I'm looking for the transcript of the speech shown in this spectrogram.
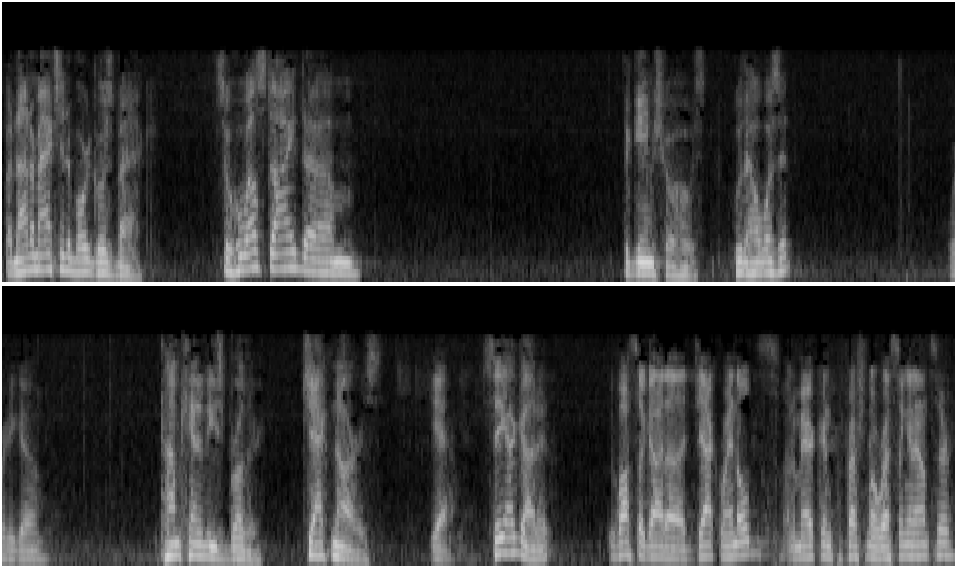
But not a match and the board goes back. So who else died? Um, the game show host. Who the hell was it? Where'd he go? Tom Kennedy's brother, Jack Narz. Yeah. See, I got it. We've also got uh, Jack Reynolds, an American professional wrestling announcer.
